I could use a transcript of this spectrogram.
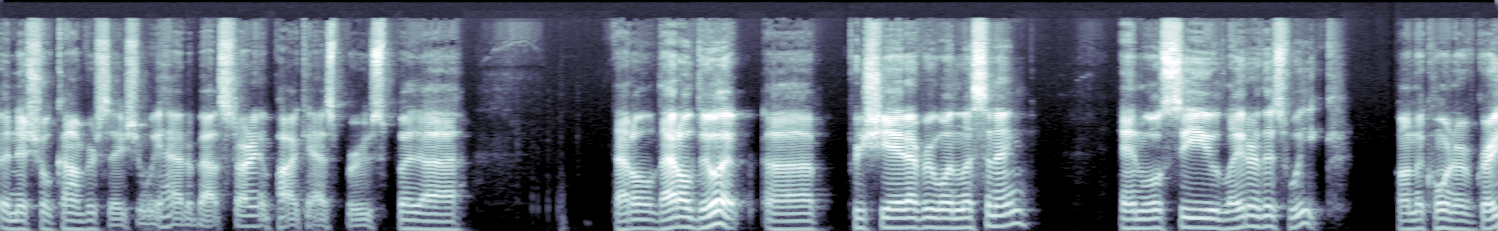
initial conversation we had about starting a podcast, Bruce. But uh, that'll that'll do it. Uh, appreciate everyone listening, and we'll see you later this week on the corner of Gray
